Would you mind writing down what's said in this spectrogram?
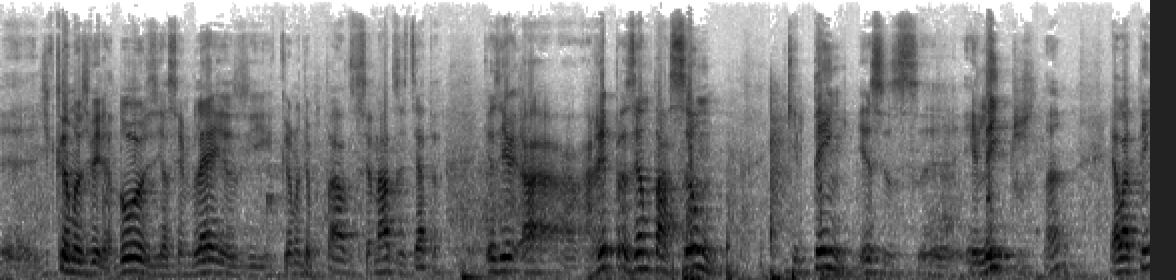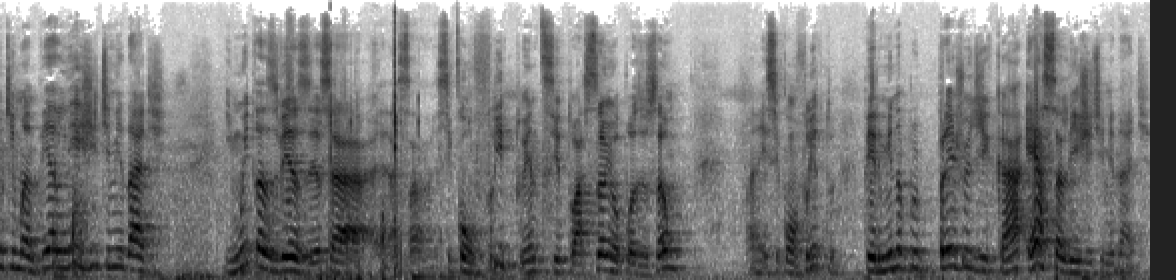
eh, de câmaras de vereadores e assembleias e câmara de deputados, senados, etc. Quer dizer, a, a representação que tem esses eh, eleitos, né, ela tem que manter a legitimidade. E muitas vezes essa, essa, esse conflito entre situação e oposição, né, esse conflito, termina por prejudicar essa legitimidade.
